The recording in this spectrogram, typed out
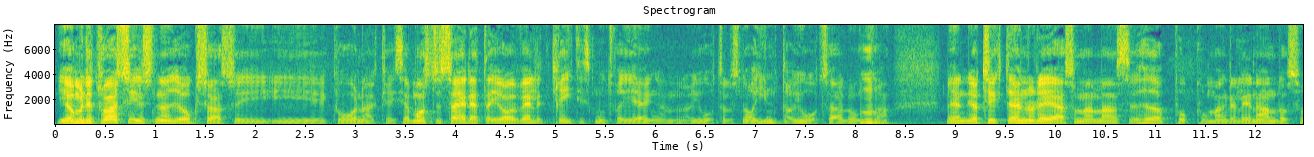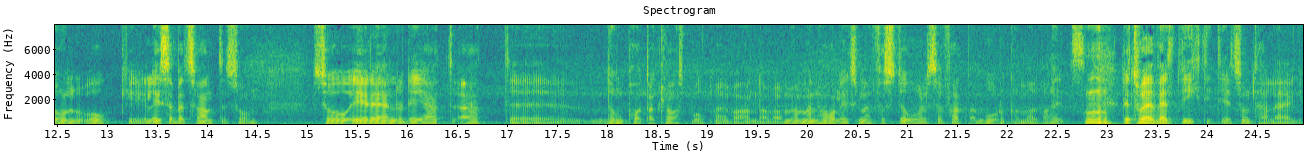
Ja men det tror jag syns nu också alltså i, i coronakrisen. Jag måste säga detta, jag är väldigt kritisk mot vad regeringen har gjort, eller snarare inte har gjort så här långt. Mm. Men jag tyckte ändå det, alltså man, man hör på, på Magdalena Andersson och Elisabeth Svantesson. Så är det ändå det att, att eh, de pratar klarspråk med varandra. Va? Man, man har liksom en förståelse för att man borde komma överens. Mm. Det tror jag är väldigt viktigt i ett sånt här läge.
